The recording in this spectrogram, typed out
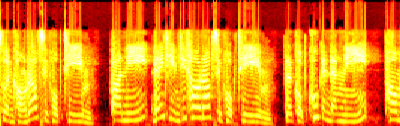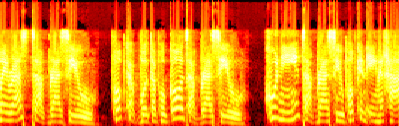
ส่วนของรอบ 16 ทีม ตอนนี้ได้ทีมที่เข้ารอบ 16 ทีม ประกบคู่กันดังนี้พาลไมรัสจากบราซิล พบกับโบตาโปโกจากบราซิล คู่นี้จากบราซิลพบกันเองนะคะ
